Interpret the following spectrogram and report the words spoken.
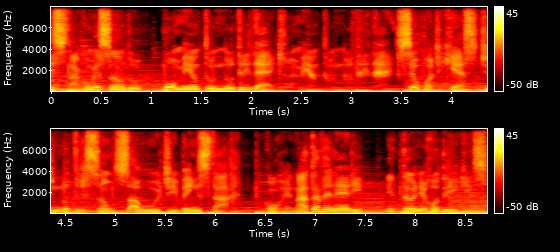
Está começando Momento Nutridec. Momento Nutridec. Seu podcast de nutrição, saúde e bem-estar. Com Renata Venere e Tânia Rodrigues.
